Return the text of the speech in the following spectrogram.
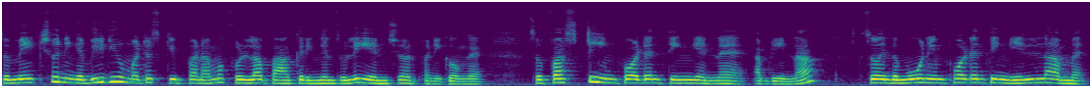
ஸோ மேக் ஷூர் நீங்கள் வீடியோ மட்டும் ஸ்கிப் பண்ணாமல் ஃபுல்லாக பார்க்குறீங்கன்னு சொல்லி என்ஷூர் பண்ணிக்கோங்க. ஸோ ஃபஸ்ட்டு இம்பார்ட்டன்ட் திங் என்ன அப்படின்னா ஸோ இந்த மூணு இம்பார்ட்டன்ட் திங் இல்லாமல்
